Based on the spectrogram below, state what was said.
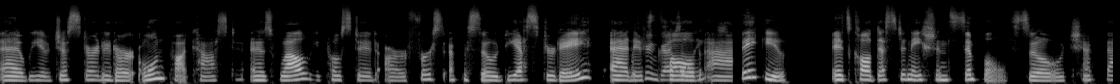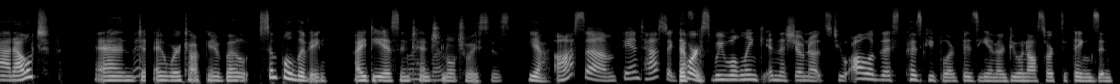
Uh, we have just started our own podcast as well. We posted our first episode yesterday, and Well, it's called. Uh, thank you. It's called Destination Simple. So check that out. And and we're talking about simple living ideas, intentional choices. Yeah. Awesome. Fantastic. Of course, we will link in the show notes to all of this because people are busy and they're doing all sorts of things and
